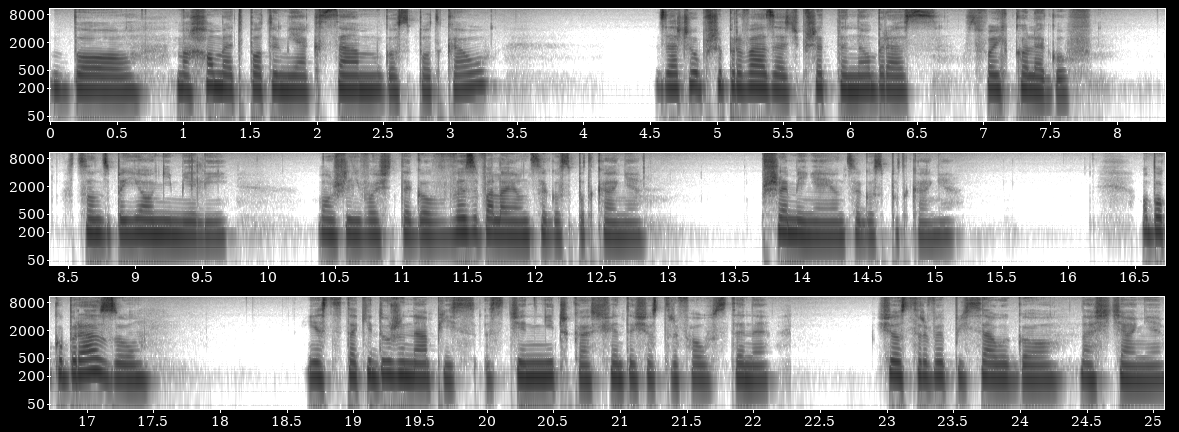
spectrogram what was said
bo Mahomet po tym, jak sam go spotkał, zaczął przyprowadzać przed ten obraz swoich kolegów, chcąc, by i oni mieli możliwość tego wyzwalającego spotkania, przemieniającego spotkania. Obok obrazu jest taki duży napis z dzienniczka świętej siostry Faustyny. Siostry wypisały go na ścianie.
